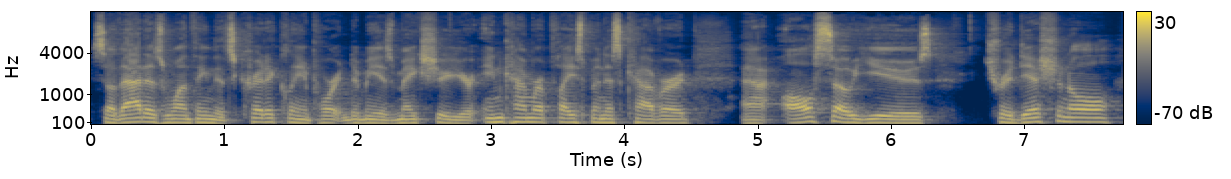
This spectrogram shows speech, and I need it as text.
So that is one thing that's critically important to me: is make sure your income replacement is covered. Uh, also use traditional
